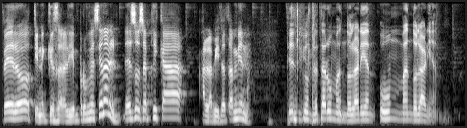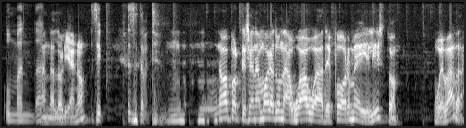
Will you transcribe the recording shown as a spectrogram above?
pero tiene que ser alguien profesional. Eso se aplica a la vida también. Tienes que contratar un Mandalorian, un Mandalorian, un manda... Mandaloriano. Sí, exactamente. Mm, No, porque se enamora de una guagua deforme y listo. Huevada.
